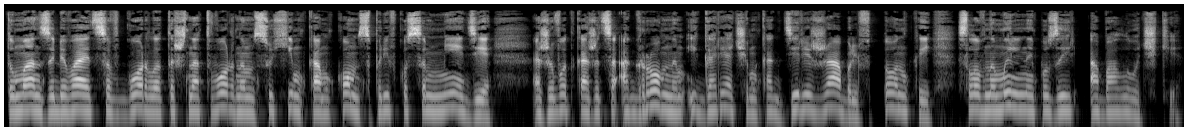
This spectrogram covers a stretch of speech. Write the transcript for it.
Туман забивается в горло тошнотворным сухим комком с привкусом меди, а живот кажется огромным и горячим, как дирижабль в тонкой, словно мыльный пузырь оболочке.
